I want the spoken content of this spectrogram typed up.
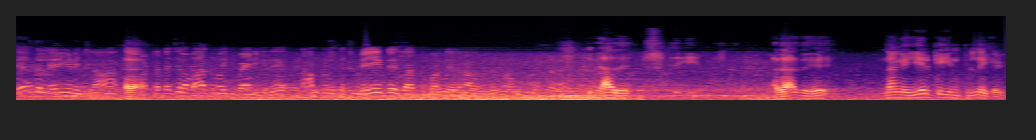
தேர்தல் நெருங்கிடுச்சுன்னா. மற்ற கட்சியில வாக்கு நோக்கி பயணிக்குது. நாம் தமிழர் கட்சி ஏற்கனவே சார்ந்து போகிறது எதனால? அது அதாவது நாங்கள் இயற்கையின் பிள்ளைகள்.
